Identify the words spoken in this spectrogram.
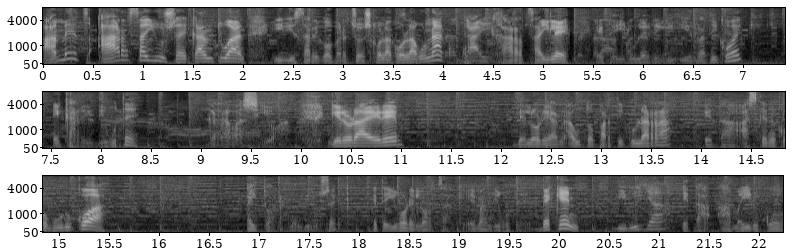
amets arzaiuse kantuan irizarriko bertso eskolako lagunak gai jartzaile eta irulegi irratikoek ekarri digute grabazioa. Gerora ere, delorean autopartikularra eta azkeneko burukoa aitor mendiruzek eta igore lortzak eman digute. Beken, 2000 eta amairuko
